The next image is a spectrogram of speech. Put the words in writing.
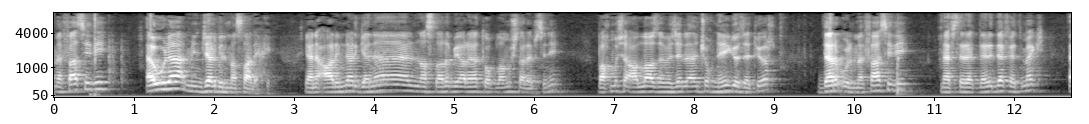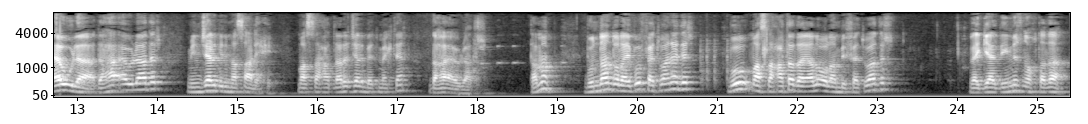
mefasidi evla min celbil masalihi. Yani alimler genel nasları bir araya toplamışlar hepsini. Bakmışlar Allah azze ve celle en çok neyi gözetiyor? Der'ul mefasidi, mefsedetleri def etmek evla, daha evladır min celbil masalihi. Maslahatları celbetmekten daha evladır. Tamam? Bundan dolayı bu fetva nedir? Bu maslahata dayalı olan bir fetvadır. Ve geldiğimiz noktada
